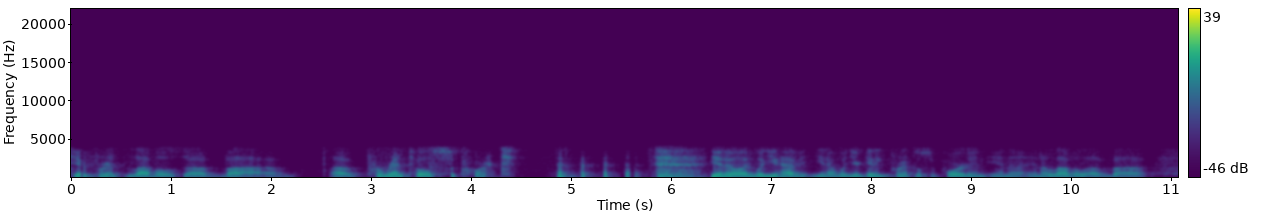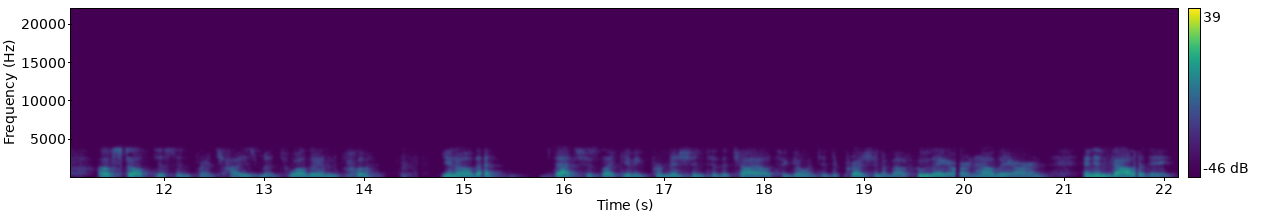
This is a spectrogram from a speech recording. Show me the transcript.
different levels of uh, of parental support. you know, and when you have, you know, when you're getting parental support in in a in a level of uh, of self disenfranchisement, well then, you know that that's just like giving permission to the child to go into depression about who they are and how they are, and and invalidate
